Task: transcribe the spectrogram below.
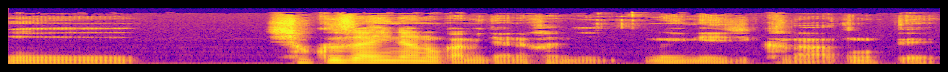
えー、食材なのかみたいな感じのイメージかなと思って。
